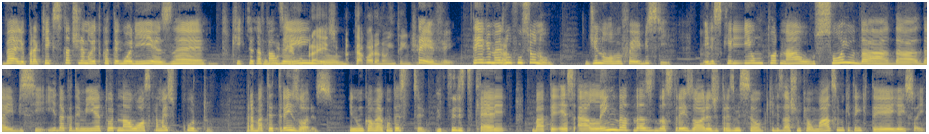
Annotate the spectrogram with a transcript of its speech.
velho, pra que, que você tá tirando oito categorias, né? O que, que você tá Um fazendo? pra isso? Até agora eu não entendi. Teve. Teve, mas É. não funcionou. De novo, foi a ABC. Eles queriam tornar o sonho da, da, da ABC e da academia é tornar o Oscar mais curto. Pra bater três horas. E nunca vai acontecer. Eles querem bater esse- além da- das, das três horas de transmissão, porque eles acham que é o máximo que tem que ter, e é isso aí.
